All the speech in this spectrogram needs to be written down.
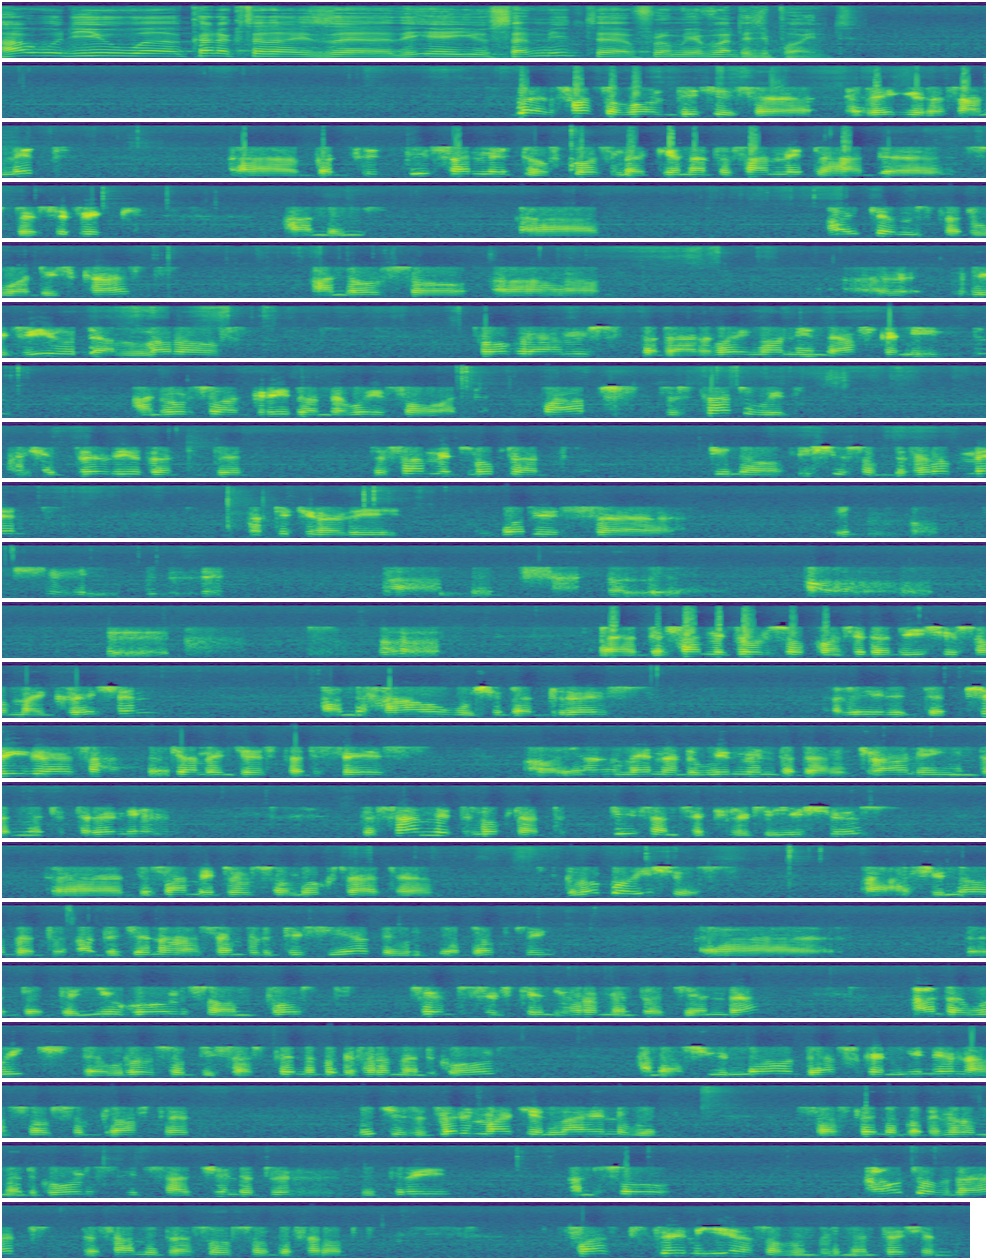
How would you uh, characterize uh, the AU summit uh, from your vantage point? Well, first of all, this is a, regular summit. Uh, but this summit, of course, like another summit, had specific and uh, items that were discussed and also uh, reviewed a lot of programs that are going on in the Union and also agreed on the way forward. Perhaps to start with, I should tell you that the, the summit looked at you know, issues of development, particularly what is uh, in, uh, the summit also considered issues of migration and how we should address really the triggers and the challenges that face our young men and women that are drowning in the Mediterranean. The summit looked at peace and security issues. Uh, the summit also looked at uh, global issues. Uh, as you know, that at the General Assembly this year, they will be adopting uh, the, the, the, new goals on post-2015 development agenda, under which there will also be sustainable development goals. And as you know, the African Union has also drafted, which is very much in line with sustainable development goals. It's Agenda 2063 and so out of that, the summit has also developed first 10 years of implementation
